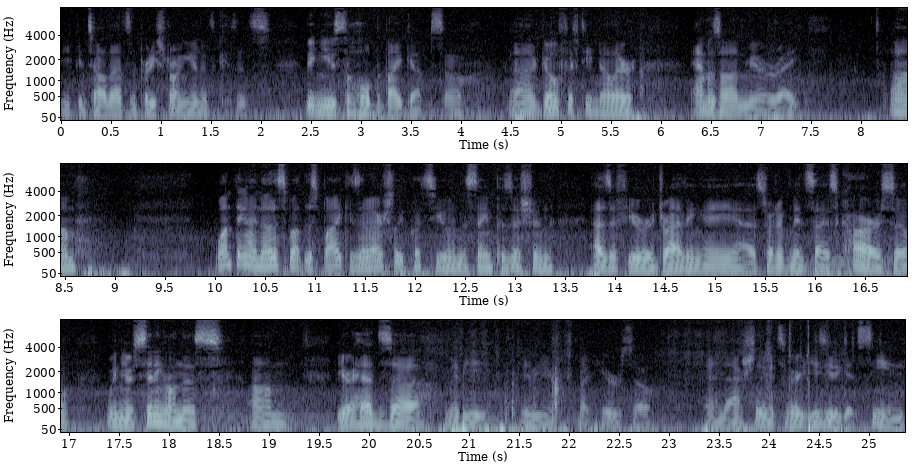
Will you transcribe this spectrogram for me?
you can tell that's a pretty strong unit because it's being used to hold the bike up. So uh, go $15 Amazon mirror, right? Um, one thing I noticed about this bike is it actually puts you in the same position as if you were driving a uh, sort of mid-sized car. So when you're sitting on this, um, your head's uh, maybe maybe right here. or So, and actually, it's very easy to get seen.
